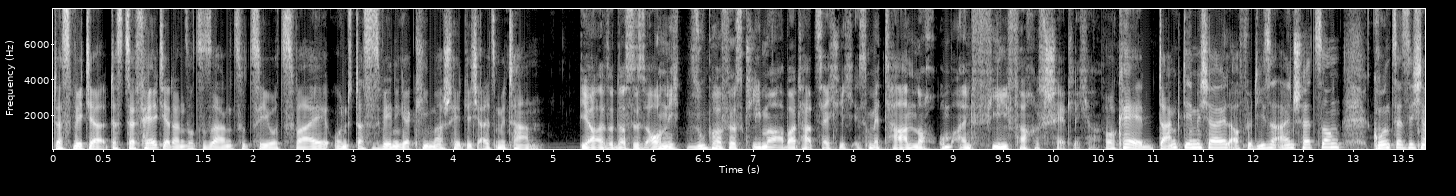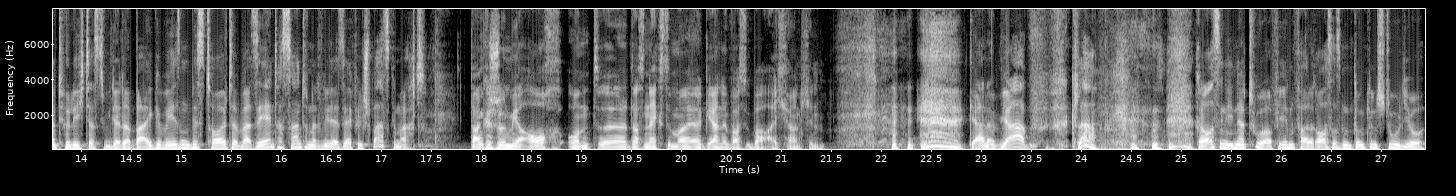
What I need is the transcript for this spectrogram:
das wird ja, das zerfällt ja dann sozusagen zu CO2 und das ist weniger klimaschädlich als Methan. Ja, also das ist auch nicht super fürs Klima, aber tatsächlich ist Methan noch um ein Vielfaches schädlicher. Okay, dank dir, Michael, auch für diese Einschätzung. Grundsätzlich natürlich, dass du wieder dabei gewesen bist heute. War sehr interessant und hat wieder sehr viel Spaß gemacht. Dankeschön mir auch und äh, das nächste Mal gerne was über Eichhörnchen. gerne, ja, klar. raus in die Natur, auf jeden Fall, raus aus dem dunklen Studio.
